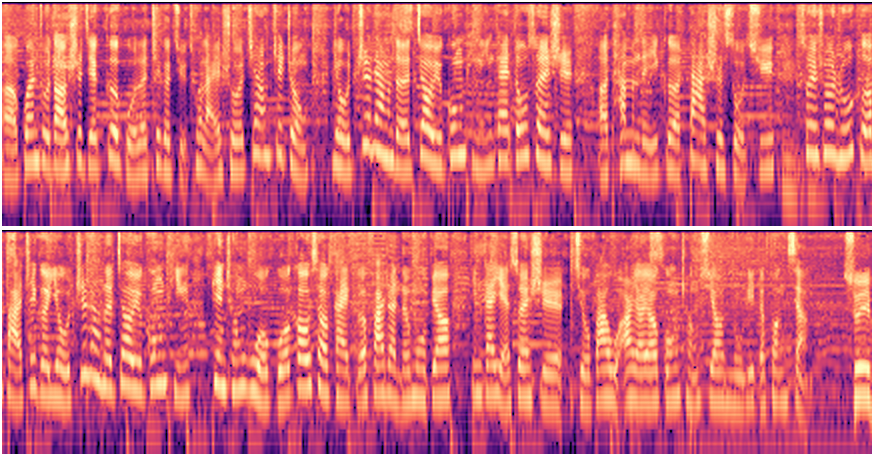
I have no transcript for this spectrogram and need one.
呃关注到世界各国的这个举措来说，这样这种有质量的。教育公平应该都算是呃他们的一个大势所趋，所以说如何把这个有质量的教育公平变成我国高校改革发展的目标，应该也算是九八五二幺幺工程需要努力的方向。所以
